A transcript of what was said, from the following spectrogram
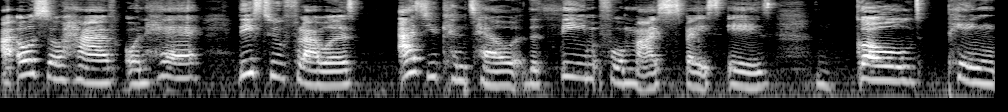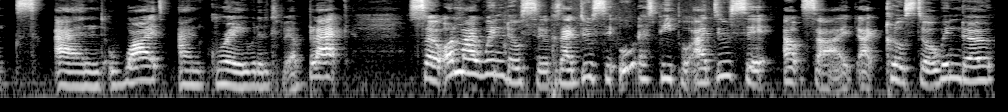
I also have on here these two flowers. As you can tell, the theme for my space is gold, pinks, and white and grey with a little bit of black so on my windowsill, because I do sit, oh, there's people. I do sit outside, like close to a window.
